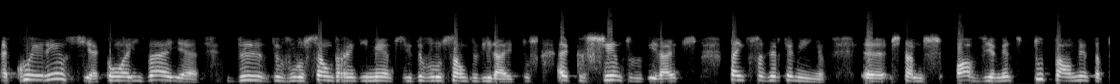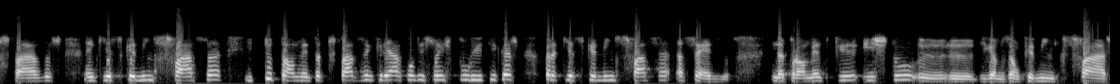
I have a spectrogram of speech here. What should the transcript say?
a coerência com a ideia de devolução de rendimentos e devolução de direitos, acrescento de direitos, tem que fazer caminho. Estamos, obviamente, totalmente apostados em que esse caminho se faça e totalmente apostados em criar condições políticas para que esse caminho se faça a sério. Naturalmente que isto, eh, eh, digamos, é um caminho que se faz,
